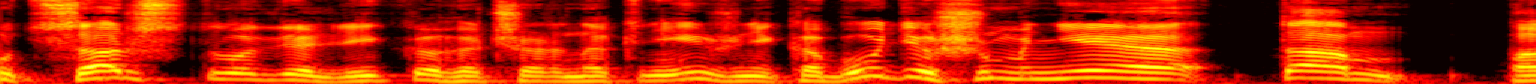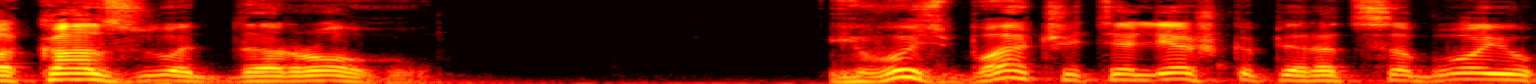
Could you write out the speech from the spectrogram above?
у царство вялікага чарнакніжніка, будзеш мне там паказваць дарогу. І вось бачыць алешка перад сабою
